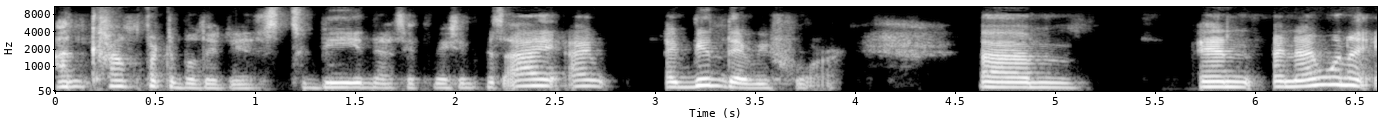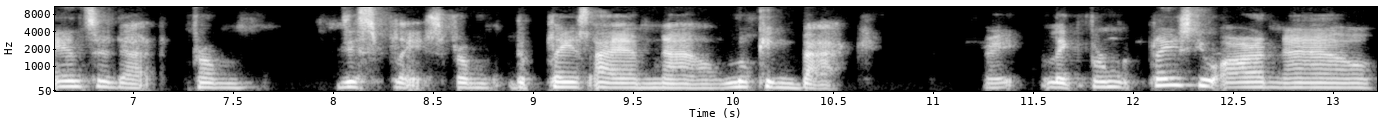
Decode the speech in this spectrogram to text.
uncomfortable it is to be in that situation because I, I I've been there before. Um, and and I want to answer that from this place, from the place I am now, looking back, right? Like from the place you are now,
